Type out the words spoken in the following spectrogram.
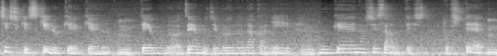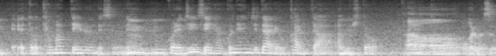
知識スキル経験っていうものは全部自分の中に無形の資産ってとして、えっと、溜まっているんですよね、これ人生100年時代を書いたあの人、ああわかりますよ。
